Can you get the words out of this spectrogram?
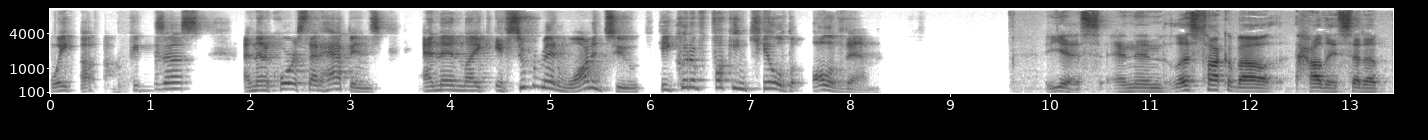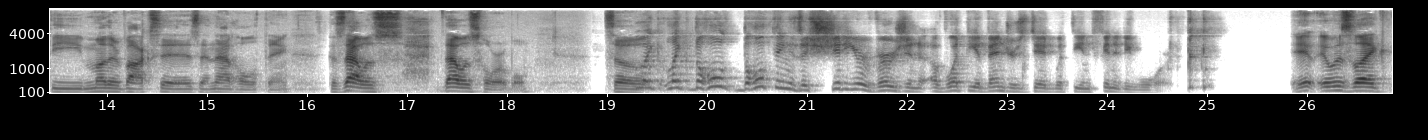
wake up us, and then of course that happens. And then like if Superman wanted to, he could have fucking killed all of them. Yes, and then let's talk about how they set up the mother boxes and that whole thing, because that was that was horrible. So like like the whole the whole thing is a shittier version of what the Avengers did with the Infinity War. It it was like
